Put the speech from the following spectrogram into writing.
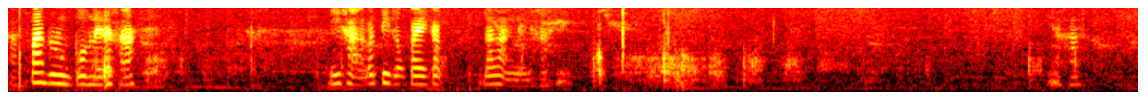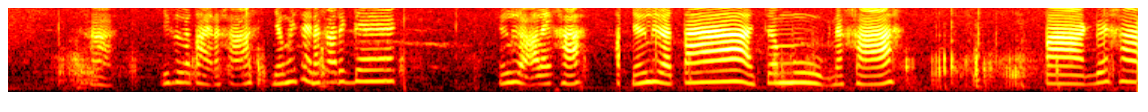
คะปั้นเป็นวงกลมเลยนะคะ นี่ค่ะแล้วก็ติดลงไปกับด้านหลังเลยนะคะนี่นี่นะคะ ค่ะ นี่คือกระต่ายนะคะ ยังไม่เสร็จนะคะเด็กๆ ยังเหลืออะไรคะ ยังเหลือตา จมูกนะคะ ปากด้วยค่ะ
